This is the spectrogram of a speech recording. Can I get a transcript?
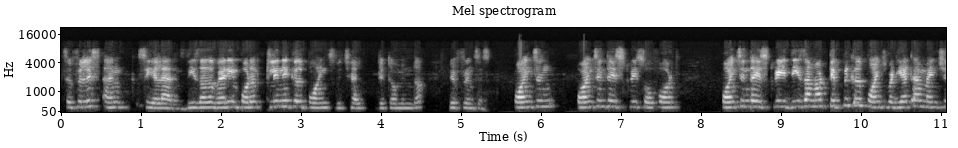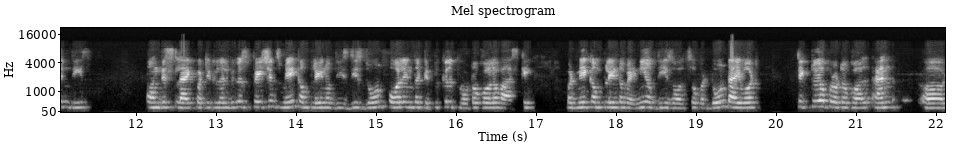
syphilis, and CLRS. These are the very important clinical points which help determine the differences. Points in points in the history, so forth. Points in the history. These are not typical points, but yet I mentioned these on this slide particularly because patients may complain of these. These don't fall in the typical protocol of asking, but may complain of any of these also. But don't divert. Stick to your protocol and uh,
